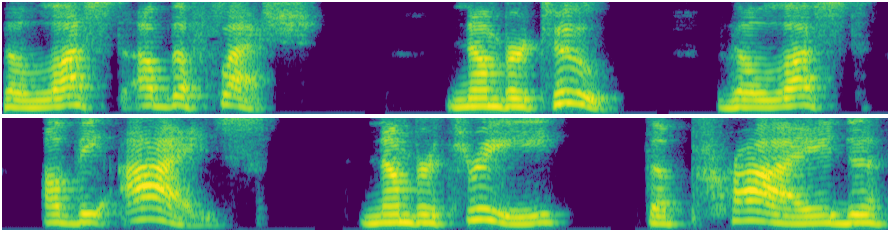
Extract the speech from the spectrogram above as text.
the lust of the flesh. Number two, the lust of the eyes. Number three, the pride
